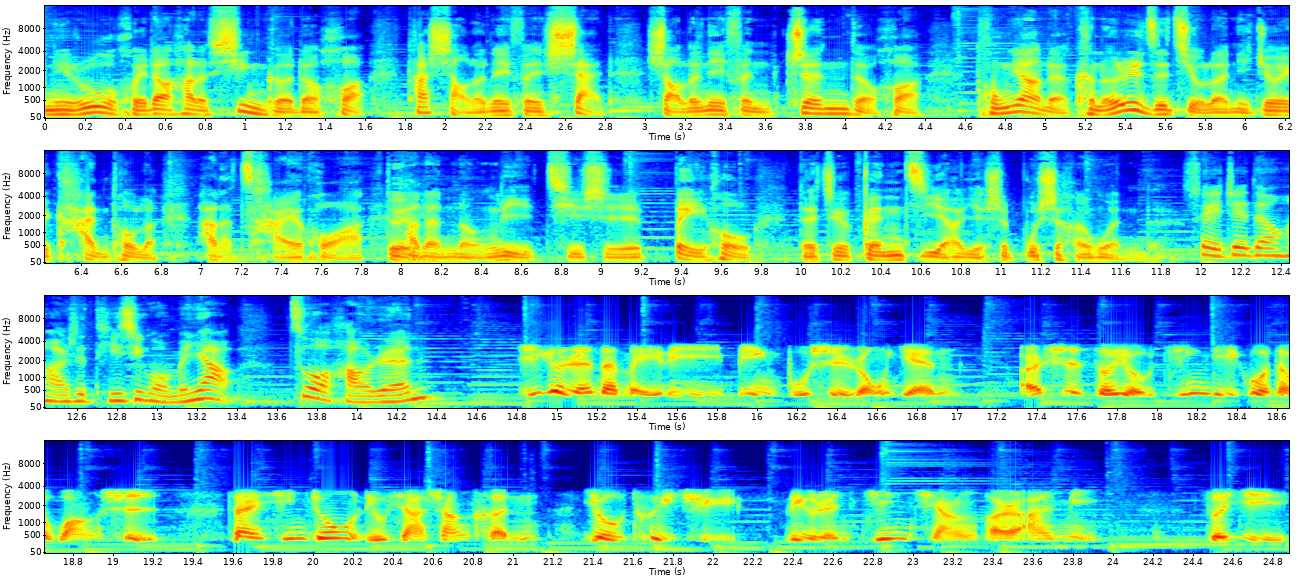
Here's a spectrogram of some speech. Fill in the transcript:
你如果回到他的性格的话，他少了那份善，少了那份真的话，同样的，可能日子久了，你就会看透了他的才华，对他的能力，其实背后的这个根基啊，也是不是很稳的。所以这段话是提醒我们要做好人。一个人的美丽并不是容颜，而是所有经历过的往事，在心中留下伤痕，又褪去，令人坚强而安谧。所以，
